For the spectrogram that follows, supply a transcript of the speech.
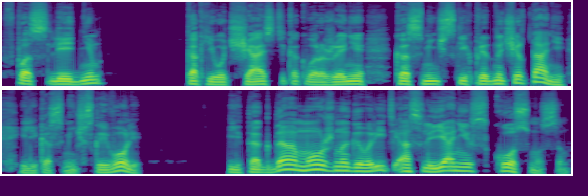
в последнем, как его части, как выражение космических предначертаний или космической воли. И тогда можно говорить о слиянии с космосом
